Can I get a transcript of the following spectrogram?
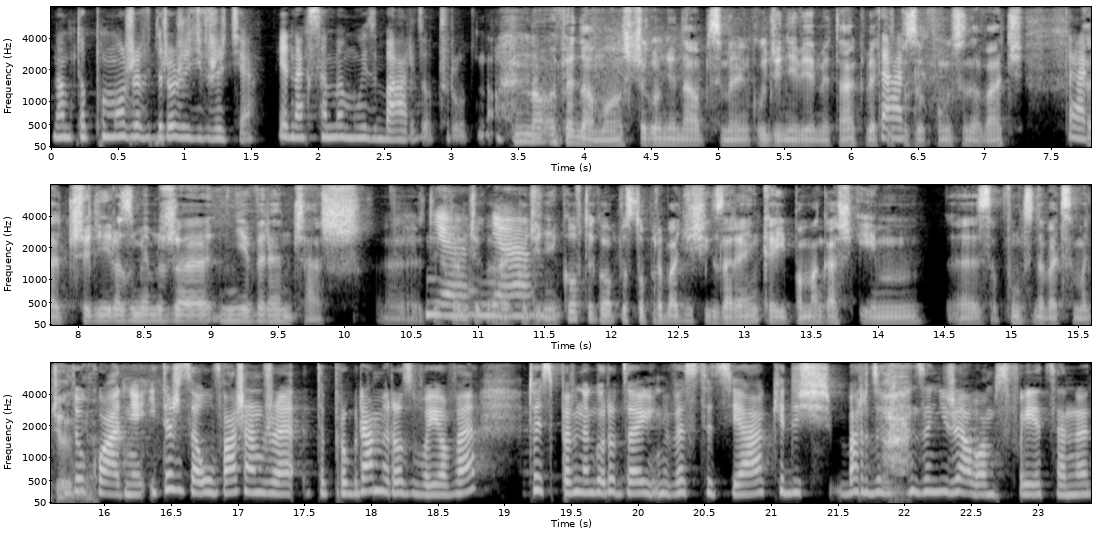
nam to pomoże wdrożyć w życie. Jednak samemu jest bardzo trudno. No wiadomo, szczególnie na obcym rynku, gdzie nie wiemy, tak, w jaki Tak. sposób funkcjonować. Tak. E, Czyli rozumiem, że nie wyręczasz e, tych Nie, nie. tylko po prostu prowadzisz ich za rękę i pomagasz im e, funkcjonować samodzielnie. Dokładnie. I też zauważam, że te programy rozwojowe to jest pewnego rodzaju inwestycja. Kiedyś bardzo zaniżałam swoje ceny.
